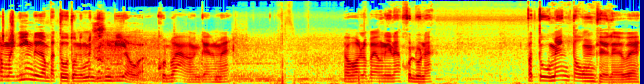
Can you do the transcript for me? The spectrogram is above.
ทำไมยิ่ งเดินประตูตรงนี้มันยิ่งเบี้ยวอะคุณว่างเหมือนกันไหมแต่พอเราไปตรงนี้นะคุณดูนะ ประตูแม่งตรงเฉยเลยเว้ย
